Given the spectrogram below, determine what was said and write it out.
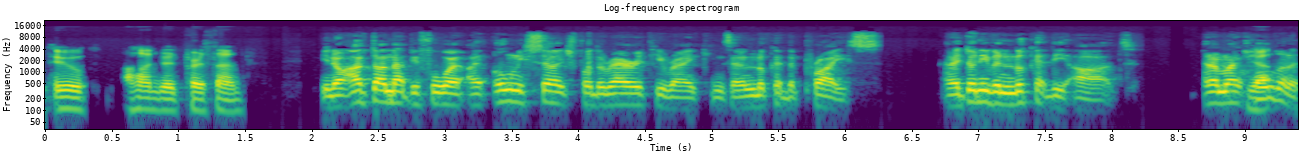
too, 100%. You know, I've done that before. I only search for the rarity rankings and look at the price, and I don't even look at the art. And I'm like, hold yeah. on a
